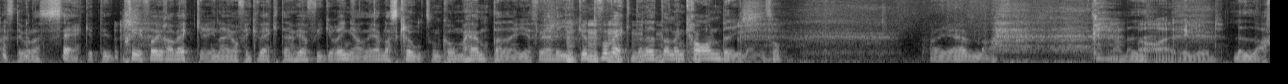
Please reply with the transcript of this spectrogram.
den stod där säkert i tre, fyra veckor innan jag fick väck den. Jag fick ju ringa en jävla skrot som kom och hämtade den. För det gick ju inte att få väck den utan en kranbilen liksom. Ja jävla... Ja, herregud. luar.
